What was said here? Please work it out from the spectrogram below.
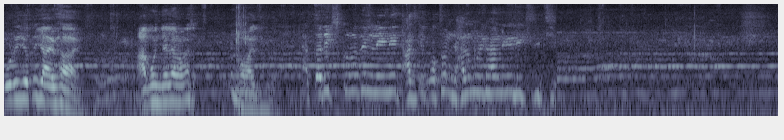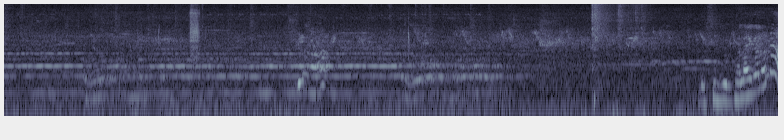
পড়ে যেতে যাই ভাই। আগুন জ্বালে আমাকে গলায় ধরে এত রিক্স কোনোদিন নেইনি। আজকে প্রথম ঝালমুড়ি খাওয়ার লেগে রিক্স দিচ্ছি। বেশি দূর ফেলাই গেল না?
